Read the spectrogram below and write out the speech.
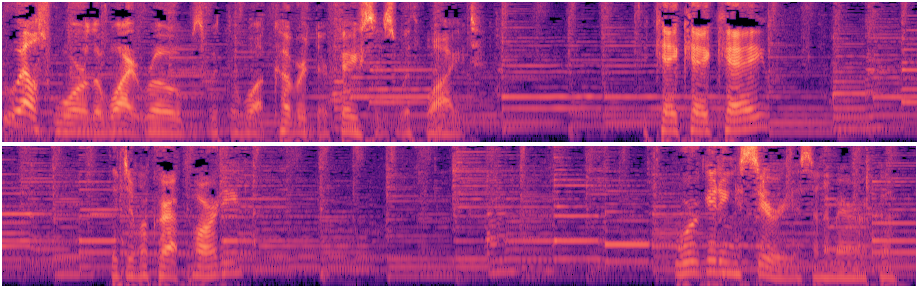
Who else wore the white robes with the what covered their faces with white? The KKK? The Democrat Party? We're getting serious in America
